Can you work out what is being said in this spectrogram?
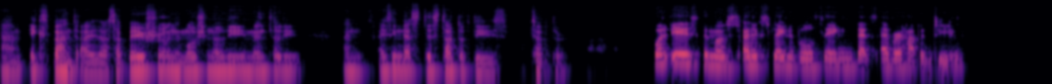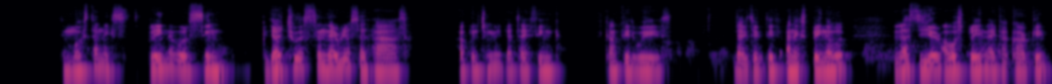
um, expand either as a person, emotionally, mentally. And I think that's the start of this chapter. What is the most unexplainable thing that's ever happened to you? The most unexplainable thing. There are two scenarios that has happened to me that I think can fit with the adjective unexplainable. Last year, I was playing like a card game.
